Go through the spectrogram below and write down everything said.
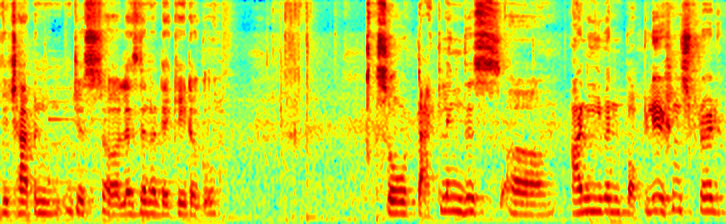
which happened just uh, less than a decade ago. So, tackling this uh, uneven population spread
